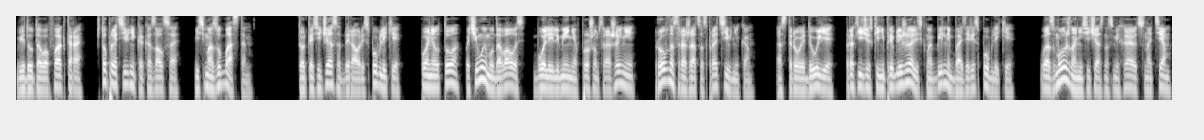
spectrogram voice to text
Ввиду того фактора, что противник оказался весьма зубастым. Только сейчас адмирал республики понял то, почему ему удавалось более или менее в прошлом сражении ровно сражаться с противником. Астероиды Ульи практически не приближались к мобильной базе республики. Возможно, они сейчас насмехаются над тем,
